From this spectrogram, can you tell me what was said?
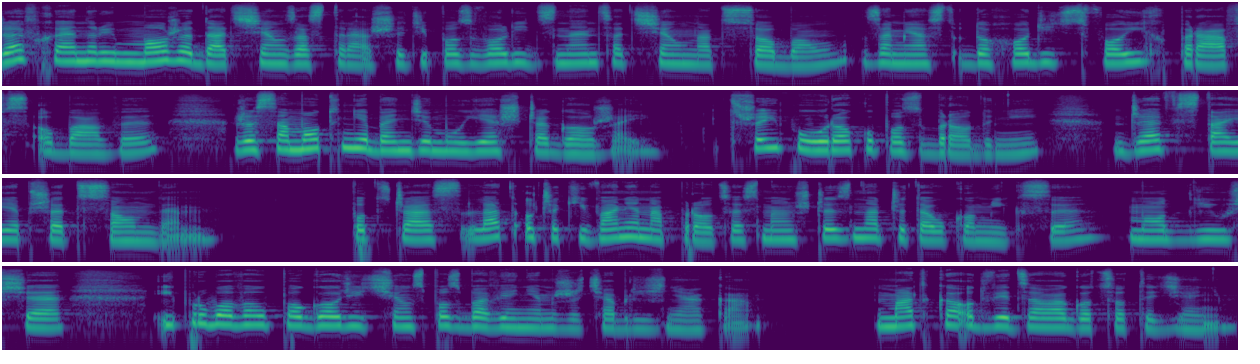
Jeff Henry może dać się zastraszyć i pozwolić znęcać się nad sobą, zamiast dochodzić swoich praw z obawy, że samotnie będzie mu jeszcze gorzej. Trzy i pół roku po zbrodni Jeff staje przed sądem. Podczas lat oczekiwania na proces mężczyzna czytał komiksy, modlił się i próbował pogodzić się z pozbawieniem życia bliźniaka. Matka odwiedzała go co tydzień.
